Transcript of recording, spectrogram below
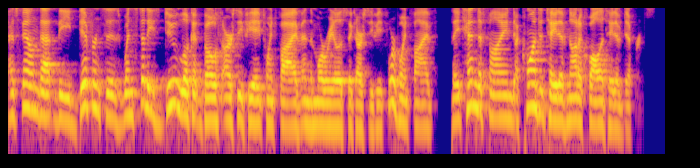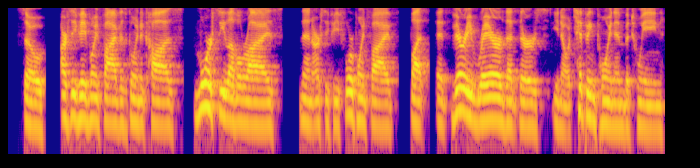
has found that the differences when studies do look at both RCP 8.5 and the more realistic RCP 4.5, they tend to find a quantitative, not a qualitative difference. So RCP 8.5 is going to cause more sea level rise than RCP 4.5, but it's very rare that there's, you know, a tipping point in between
